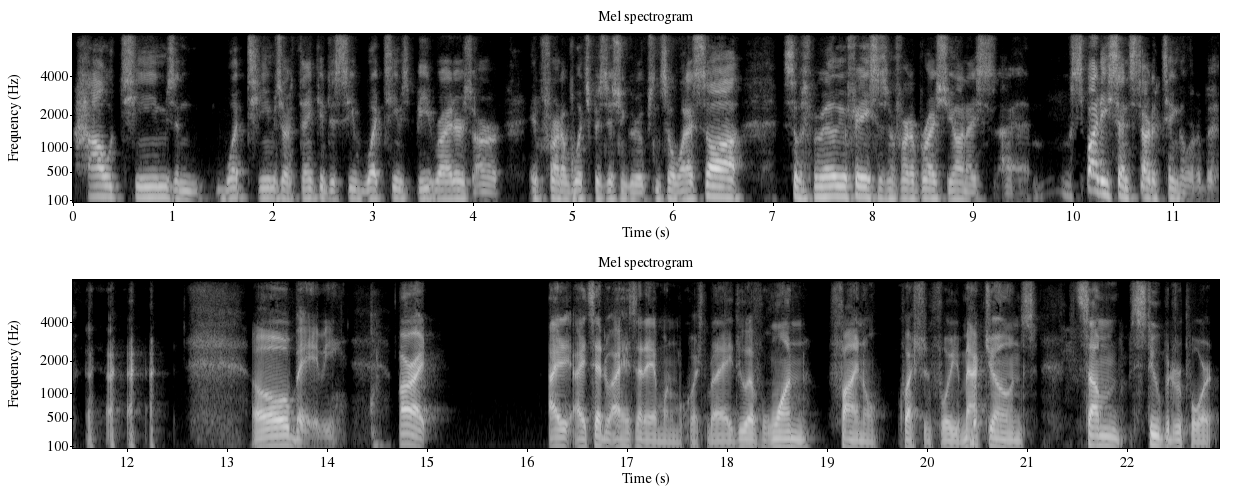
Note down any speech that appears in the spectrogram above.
how teams and what teams are thinking to see what teams beat writers are in front of which position groups. And so when I saw some familiar faces in front of Bryce Young, I, I Spidey sense started tingle a little bit. oh baby! All right, I, I said I said I have one more question, but I do have one final question for you. Mac Jones, some stupid report.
